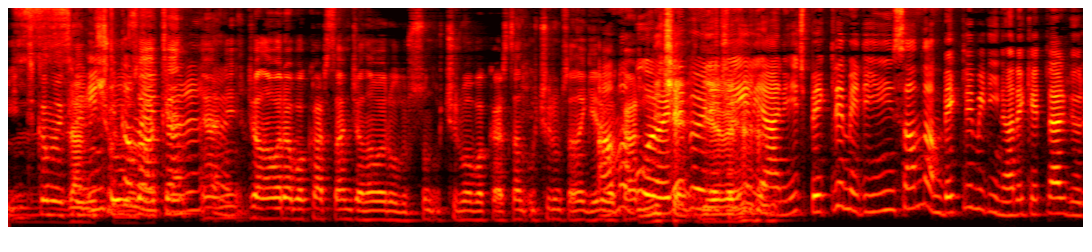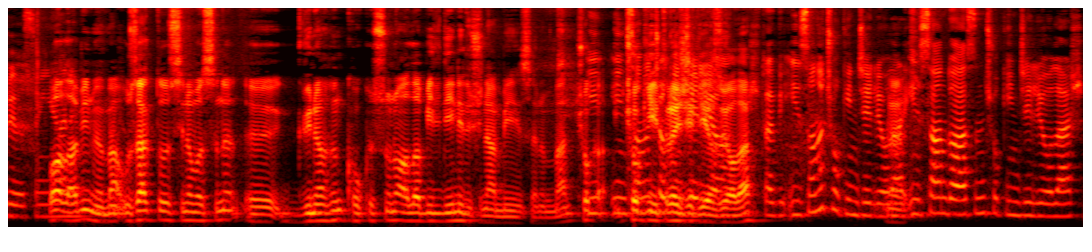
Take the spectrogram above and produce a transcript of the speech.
İntikam öykülerinin İntikam çoğu zaten yani evet. canavara bakarsan canavar olursun, uçuruma bakarsan uçurum sana geri Ama bakar. bu Nietzsche öyle böyle diye değil böyle. yani. Hiç beklemediğin insandan beklemediğin hareketler görüyorsun yani. Vallahi bilmiyorum ben uzak doğu sinemasının e, günahın kokusunu alabildiğini düşünen bir insanım ben. Çok İn- çok iyi trajedi inceliyor. yazıyorlar. Tabii insanı çok inceliyorlar. Evet. İnsan doğasını çok inceliyorlar.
